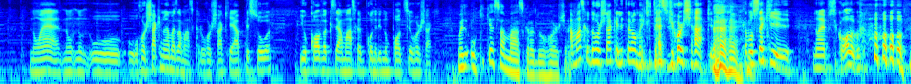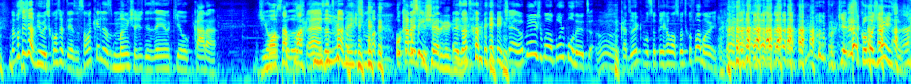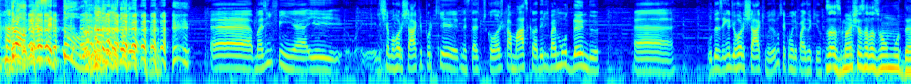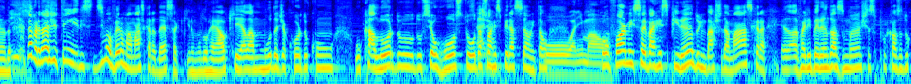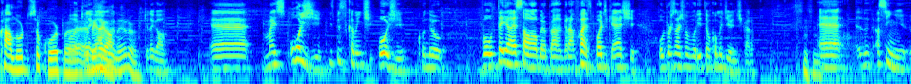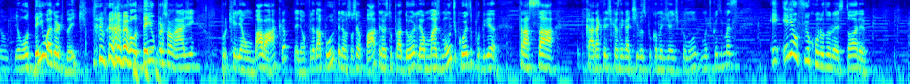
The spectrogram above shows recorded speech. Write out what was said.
Não é... não- não- o, o Rorschach não é mais a máscara, o Rorschach é a pessoa, e o Kovacs é a máscara quando ele não pode ser o Rorschach. Mas o que é essa máscara do Rorschach? A máscara do Rorschach é literalmente o teste de Rorschach. Né? pra você que não é psicólogo, mas você já viu isso, com certeza. São aquelas manchas de desenho que o cara de Mostra óculos... É, exatamente. mo- O que você enxerga aqui? Exatamente. É, eu vejo uma borboleta. Hum, quer dizer que você tem relações com a sua mãe. Porque psicologia é isso. Droga, ele acertou! É, mas enfim, é, e ele chama Rorschach porque nesse teste psicológico a máscara dele vai mudando é, o desenho de Rorschach, mas eu não sei como ele faz aquilo. As manchas elas vão mudando. Isso. Na verdade, tem, eles desenvolveram uma máscara dessa aqui no mundo real que ela muda de acordo com o calor do, do seu rosto ou da Sério? sua respiração. Então, o animal. conforme você vai respirando embaixo da máscara, ela vai liberando as manchas por causa do calor do seu corpo. Pô, é, que é bem legal. legal. Maneiro. Que legal. É, mas hoje, especificamente hoje, quando eu voltei a essa obra pra gravar esse podcast, o meu personagem favorito é o comediante, cara. É, assim, eu, eu odeio o Edward Blake. eu odeio o personagem porque ele é um babaca, ele é um filho da puta, ele é um sociopata, ele é um estuprador, ele é mais um monte de coisa, poderia traçar características negativas pro comediante, pra um monte de coisa, mas ele é o fio condutor da história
